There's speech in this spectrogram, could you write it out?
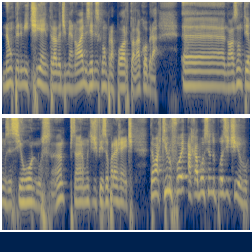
não permitir a entrada de menores, eles que vão para a porta lá cobrar. Uh, nós não temos esse ônus, né? senão era muito difícil para a gente. Então aquilo foi acabou sendo positivo.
